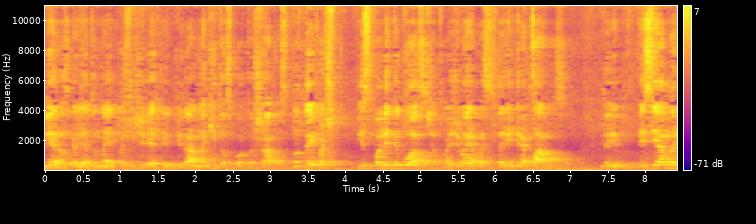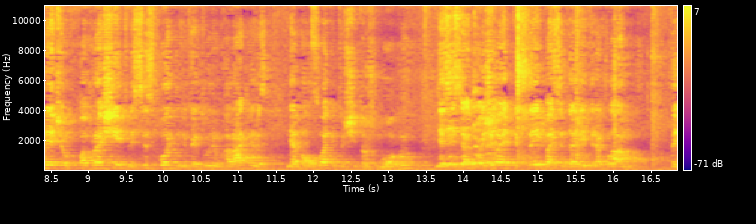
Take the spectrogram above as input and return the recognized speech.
Mėras galėtų nueiti pasižiūrėti, kaip gyvena kitos sporto šakos. Nu taip, aš, jis politikuos čia, atvažiuoja pasidaryti reklamus. Tai visiems norėčiau paprašyti, visi sportininkai turim charakteris, nebalsuokit už šitą žmogų, nes jis atvažiuoja tik tai pasidaryti reklamą. Tai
